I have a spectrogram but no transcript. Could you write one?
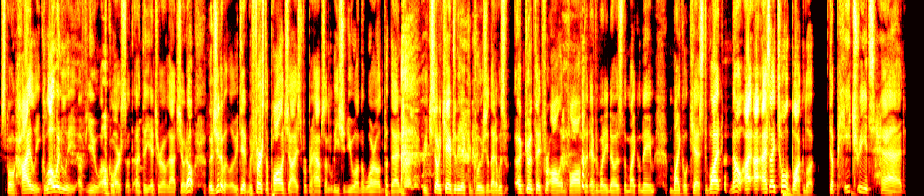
spoke highly, glowingly of you, of oh, course, at, at, the intro of that show. No, legitimately, we did. We first apologized for perhaps unleashing you on the world, but then we sort of came to the conclusion that it was a good thing for all involved. that everybody knows the Michael name, Michael Kist. But no, I, I as I told Buck, look, the Patriots had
